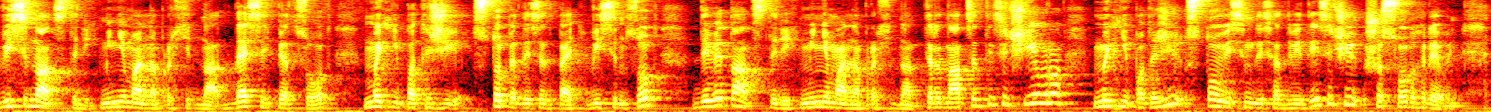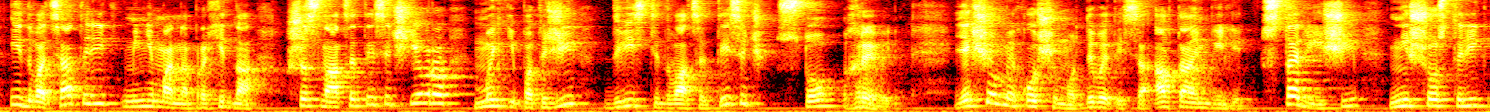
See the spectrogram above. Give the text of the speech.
18 рік мінімальна прохідна 10 500, митні платежі 155 800. 19 рік мінімальна прохідна 13 тисяч євро, митні платежі 182 тисячі 600 гривень. І 20 рік мінімальна прохідна 16 тисяч тисяч євро, митні платежі 220 тисяч 100 гривень. Якщо ми хочемо дивитися автомобілі старіші, ніж 6 рік,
